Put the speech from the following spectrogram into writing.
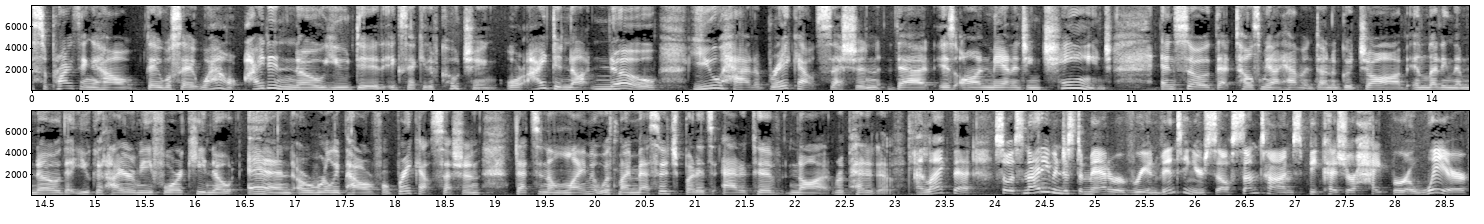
surprising how they will say, Wow, I didn't know you did executive coaching, or I did not know you had a breakout session that is on managing change. And so that tells me I haven't done a good job in letting them know that you could hire me for a keynote and a really powerful breakout session that's in alignment with my message, but it's additive, not repetitive. I like that. So it's not even just a matter of reinventing yourself. Sometimes because you're hyper aware,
